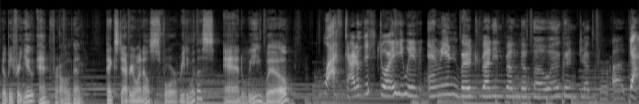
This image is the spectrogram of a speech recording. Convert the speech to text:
it'll be for you and for all of them. Thanks to everyone else for reading with us. And we will. Last out of the story with Emmy and Birch running from the power constructor. Uh, yeah,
